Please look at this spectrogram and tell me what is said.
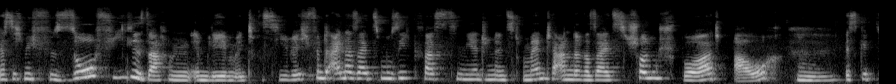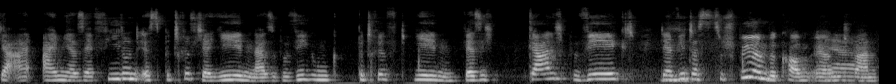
dass ich mich für so viele Sachen im Leben interessiere. Ich finde einerseits Musik faszinierend und Instrumente, andererseits schon Sport auch. Mhm. Es gibt ja einem ja sehr viel und es betrifft ja jeden. Also Bewegung betrifft jeden. Wer sich gar nicht bewegt, der wird das zu spüren bekommen irgendwann. Ja.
